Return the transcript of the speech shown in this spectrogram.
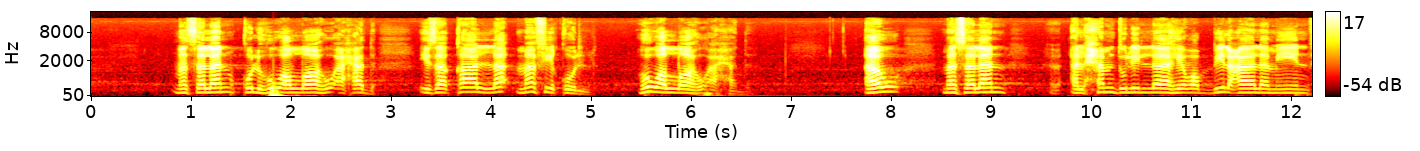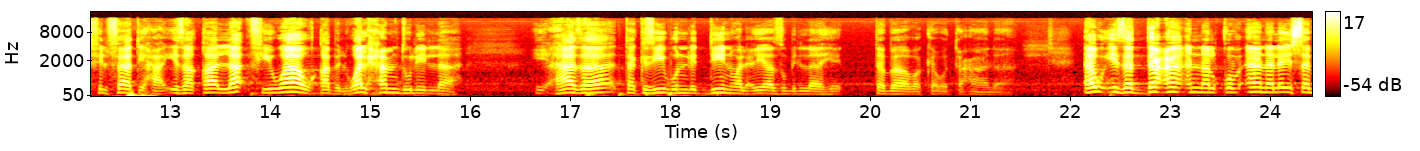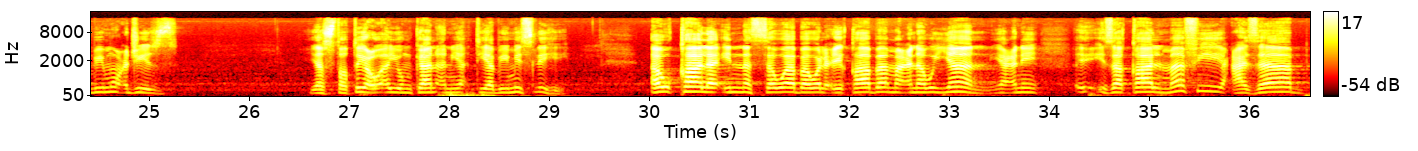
مثلا قل هو الله أحد. إذا قال لا ما في قل. هو الله أحد. أو مثلا الحمد لله رب العالمين في الفاتحة. إذا قال لا في واو قبل. والحمد لله. هذا تكذيب للدين والعياذ بالله تبارك وتعالى. أو إذا ادعى أن القرآن ليس بمعجز يستطيع أي كان أن يأتي بمثله. أو قال إن الثواب والعقاب معنويان يعني إذا قال ما في عذاب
